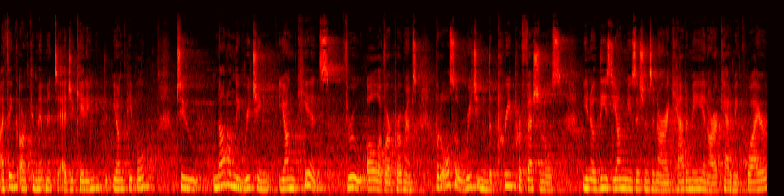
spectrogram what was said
I think our commitment to educating young people, to not only reaching young kids through all of our programs, but also reaching the pre professionals. You know, these young musicians in our academy, in our academy choir.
